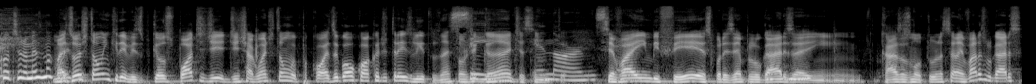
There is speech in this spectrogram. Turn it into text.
continua a mesma coisa. Mas hoje estão incríveis, porque os potes de, de enxaguante estão quase igual coca de 3 litros, né? São Sim, gigantes, assim. enormes, Você é. vai em buffets, por exemplo, lugares Uhum. é, em casas noturnas, sei lá, em vários lugares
